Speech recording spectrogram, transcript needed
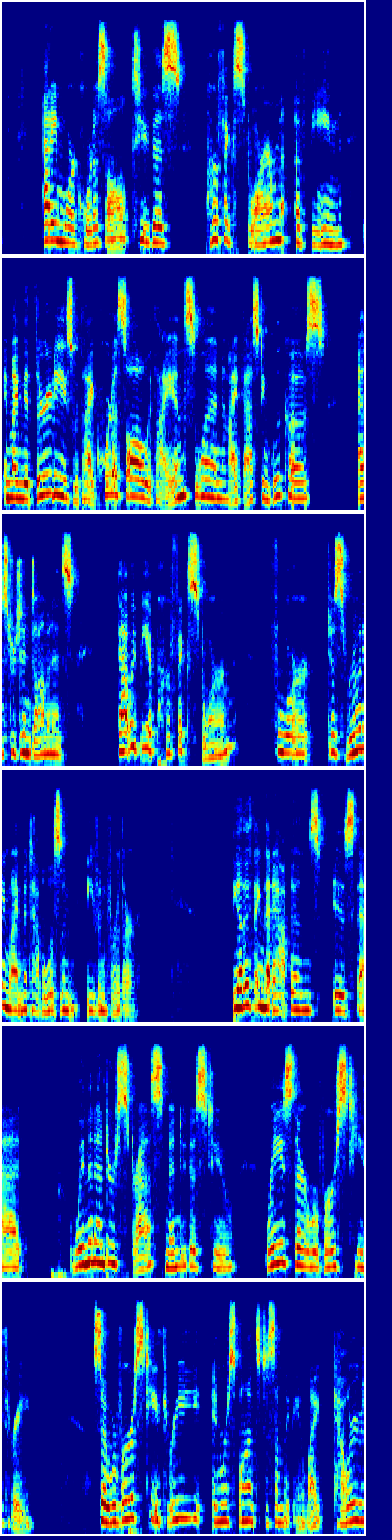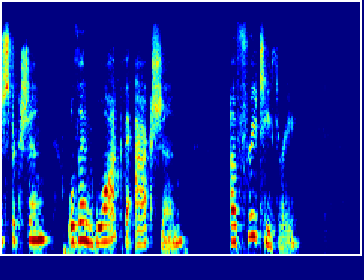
adding more cortisol to this perfect storm of being in my mid 30s with high cortisol, with high insulin, high fasting glucose, estrogen dominance, that would be a perfect storm for just ruining my metabolism even further. The other thing that happens is that women under stress, men do this too, raise their reverse T3. So, reverse T3 in response to something like calorie restriction will then block the action of free T3.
